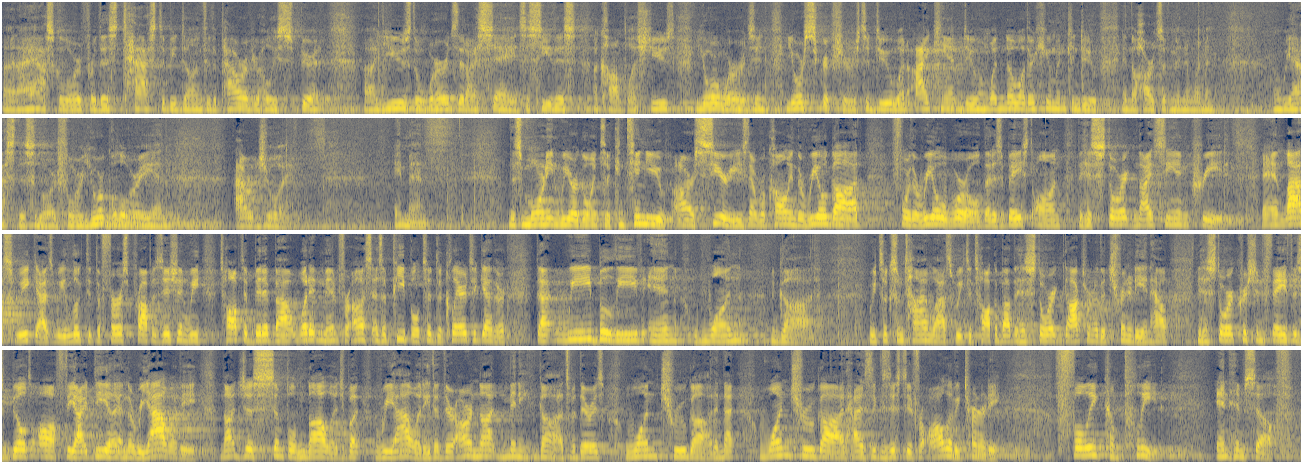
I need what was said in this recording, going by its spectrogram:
And I ask, Lord, for this task to be done through the power of your Holy Spirit. Uh, use the words that I say to see this accomplished. Use your words and your scriptures to do what I can't do and what no other human can do in the hearts of men and women. And we ask this, Lord, for your glory and our joy. Amen. This morning, we are going to continue our series that we're calling The Real God for the Real World, that is based on the historic Nicene Creed. And last week, as we looked at the first proposition, we talked a bit about what it meant for us as a people to declare together that we believe in one God. We took some time last week to talk about the historic doctrine of the Trinity and how the historic Christian faith is built off the idea and the reality, not just simple knowledge, but reality that there are not many gods, but there is one true God. And that one true God has existed for all of eternity, fully complete in Himself.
